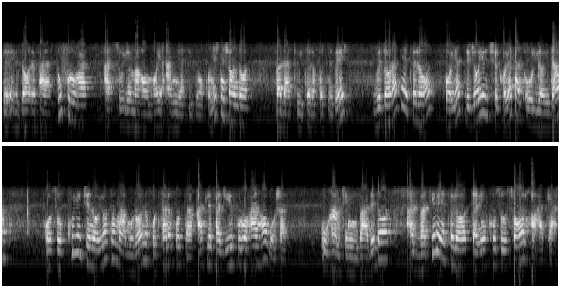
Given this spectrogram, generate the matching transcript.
به احضار پرستو فروهر از سوی مقام های امنیتی واکنش نشان داد و در توییتر خود نوشت وزارت اطلاعات باید به جای شکایت از اولیای دم پاسخگوی جنایات و ماموران خودسر خود در قتل فجیع فروهرها باشد. او همچنین وعده داد از وزیر اطلاعات در این خصوص سوال خواهد کرد.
